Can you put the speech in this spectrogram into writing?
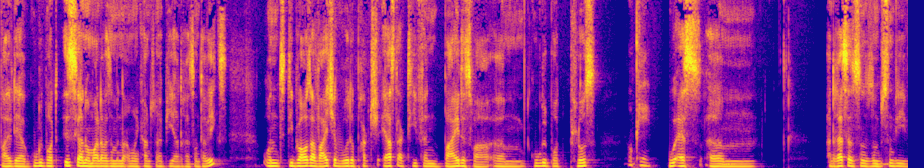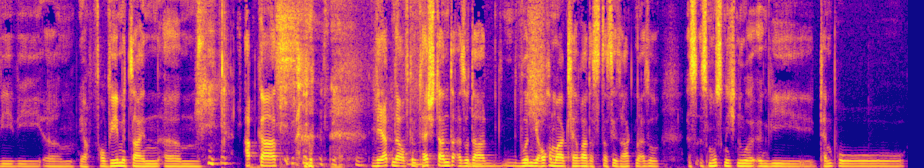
weil der Googlebot ist ja normalerweise mit einer amerikanischen IP-Adresse unterwegs. Und die Browserweiche wurde praktisch erst aktiv, wenn beides war. Ähm, Googlebot plus okay. US ähm, Adresse ist so ein bisschen wie, wie, wie ähm, ja, VW mit seinen ähm, Abgaswerten da auf dem Teststand. Also da wurden die auch immer clever, dass, dass sie sagten, also es, es muss nicht nur irgendwie Tempo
